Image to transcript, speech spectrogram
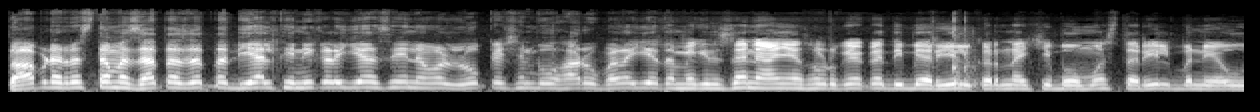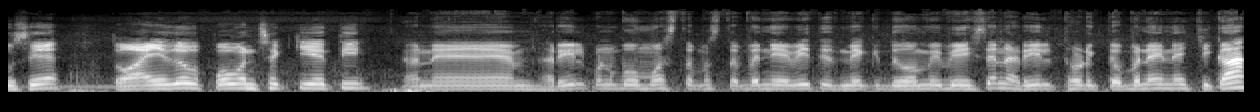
તો આપણે રસ્તામાં જતા જતા દિયાલથી નીકળી ગયા છે ને હવે લોકેશન બહુ સારું ભળાઈ ગયા. તમે કીધું છે ને અહીંયા થોડુંક એક બે રીલ કરી નાખી બહુ મસ્ત રીલ બને એવું છે. તો અહીંયા જો પવન શક્ય હતી અને રીલ પણ બહુ મસ્ત મસ્ત બની આવી હતી. મેં કીધું અમે બે છે ને રીલ થોડીક તો બનાવી નાખી કા?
